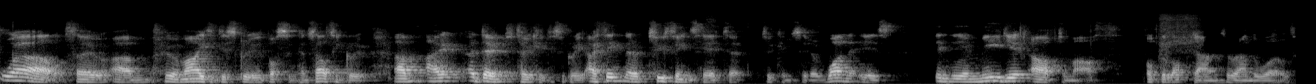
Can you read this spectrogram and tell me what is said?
Well, so um, who am I to disagree with Boston Consulting Group? Um, I, I, don't totally disagree. I think there are two things here to, to consider. One is in the immediate aftermath of the lockdowns around the world,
